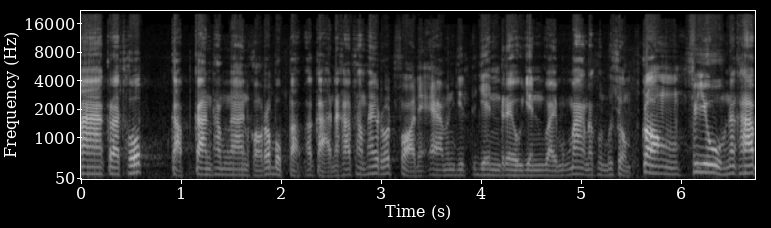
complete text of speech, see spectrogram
มากระทบ กับการทำงานของระบบปรับอากาศนะครับทำให้รถฟอร์ดเนี่ยแอร์มันเย็นเร็วเย็นไวมากๆนะคุณผู้ชม กล่องฟิลนะครับ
